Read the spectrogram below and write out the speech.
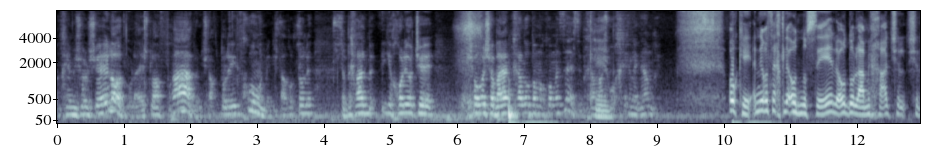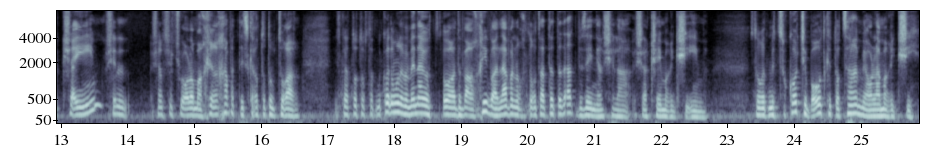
מתחילים לשאול שאלות, אולי יש לו הפרעה, ונשלח אותו לאבחון, ונשלח אותו ל... ובכלל יכול להיות ששורש הבעיה בכלל לא במקום הזה, זה בכלל כן. משהו אחר לגמרי. אוקיי, אני רוצה ללכת לעוד נושא, לעוד עולם אחד של, של קשיים, של, שאני חושבת שהוא העולם הכי רחב, אתה הזכרת אותו בצורה, הזכרת אותו קצת מקודם, אבל בעיניי הוא הדבר הכי, ועליו אני רוצה לתת את הדעת, וזה העניין של, ה, של הקשיים הרגשיים. זאת אומרת, מצוקות שבאות כתוצאה מהעולם הרגשי.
